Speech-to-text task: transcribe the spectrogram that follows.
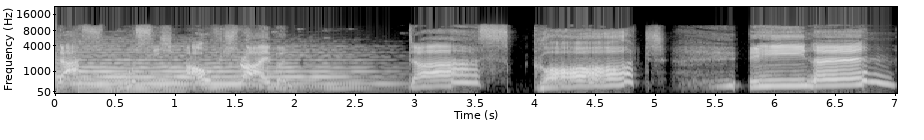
das muss ich aufschreiben. Dass Gott ihnen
